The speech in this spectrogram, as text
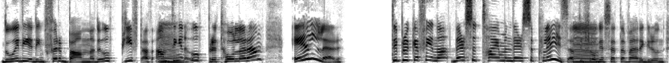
Då är det din förbannade uppgift att antingen upprätthålla den eller det brukar finna, there's a time and there's a place att ifrågasätta värdegrund.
